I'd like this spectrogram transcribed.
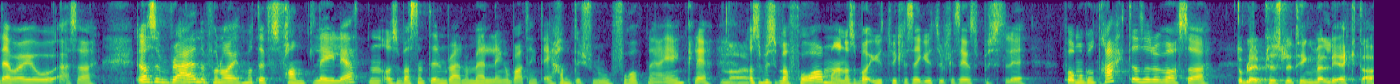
Det var jo, altså Det var så random, for når jeg måte fant leiligheten, og så bare sendte jeg en random melding og bare tenkte Jeg hadde ikke noen forhåpninger, egentlig. Nei. Og så plutselig bare får man, og så bare utvikler seg, utvikler seg, og så plutselig får man kontrakt. Altså det var så Da ble plutselig ting veldig ekte.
